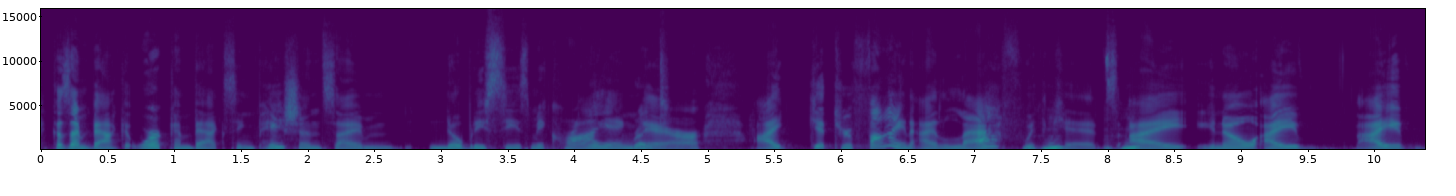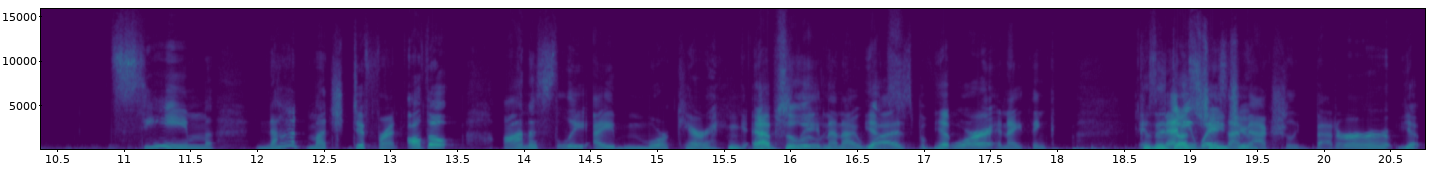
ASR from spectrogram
Because I'm back at work. I'm back seeing patients. I'm nobody sees me crying Right. there. I get through fine. I laugh with Mm-hmm. kids. I, you know, I, I seem not much different. Although honestly, I'm more caring Absolutely. than I Yes. was Yep. before, and I think in it many does ways I'm you. actually better yep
